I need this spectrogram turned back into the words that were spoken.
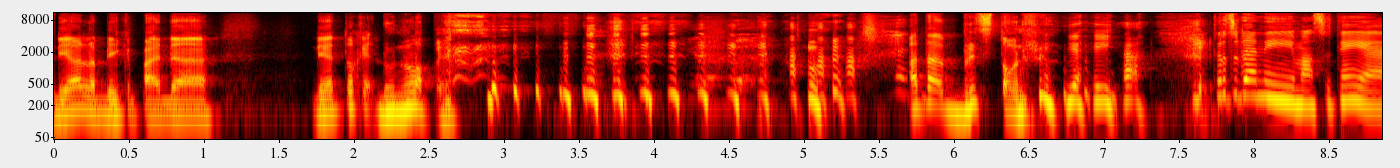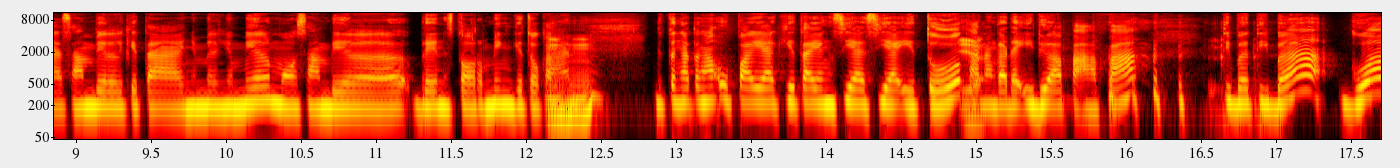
Dia lebih kepada dia tuh kayak Dunlop ya. Atau Bridgestone. Iya iya. Terus udah nih maksudnya ya sambil kita nyemil-nyemil mau sambil brainstorming gitu kan. Mhm. Di tengah-tengah upaya kita yang sia-sia itu Iya. karena gak ada ide apa-apa. Tiba-tiba gue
